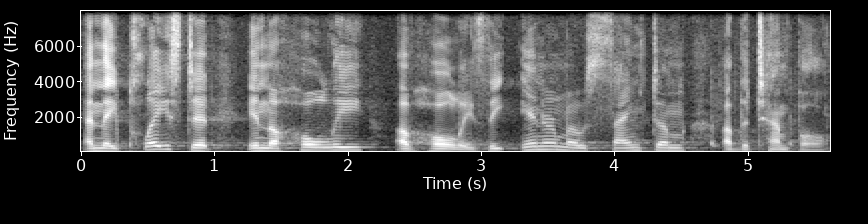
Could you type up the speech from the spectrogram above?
and they placed it in the Holy of Holies, the innermost sanctum of the temple.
